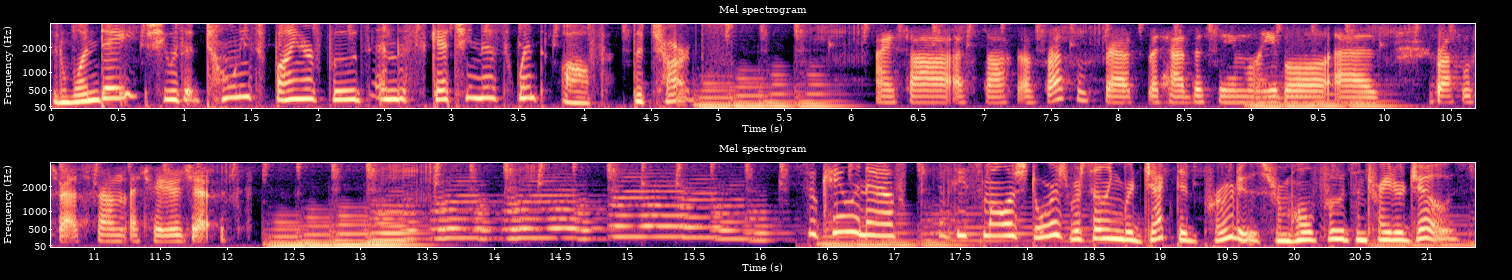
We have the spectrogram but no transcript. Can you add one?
Then one day, she was at Tony's Finer Foods and the sketchiness went off the charts. I saw a stock of Brussels sprouts that had the same label as Brussels sprouts from a Trader Joe's. So Kaylin asked if these smaller stores were selling rejected produce from Whole Foods and Trader Joe's.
